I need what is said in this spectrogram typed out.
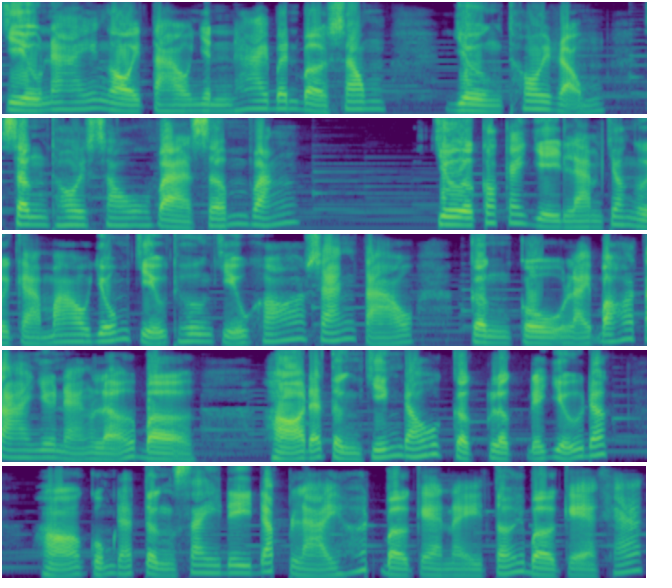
chiều nay ngồi tàu nhìn hai bên bờ sông, giường thôi rộng, sân thôi sâu và sớm vắng. Chưa có cái gì làm cho người Cà Mau vốn chịu thương chịu khó, sáng tạo, cần cù lại bó tay như nạn lỡ bờ. Họ đã từng chiến đấu cực lực để giữ đất. Họ cũng đã từng xây đi đắp lại hết bờ kè này tới bờ kè khác.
